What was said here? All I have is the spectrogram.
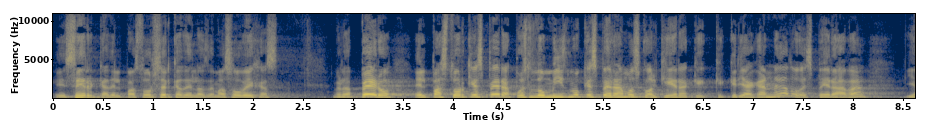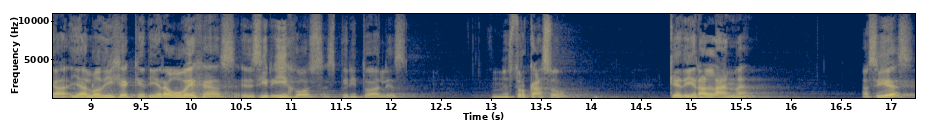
eh, cerca del pastor, cerca de las demás ovejas. Pero el pastor que espera, pues lo mismo que esperamos cualquiera que, quería ganado, esperaba, ya, ya lo dije, que diera ovejas, es decir, hijos espirituales, en nuestro caso, que diera lana, así es.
